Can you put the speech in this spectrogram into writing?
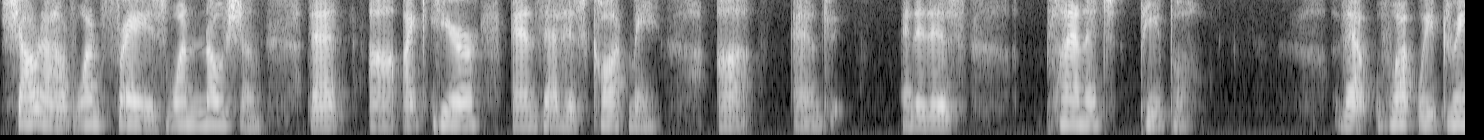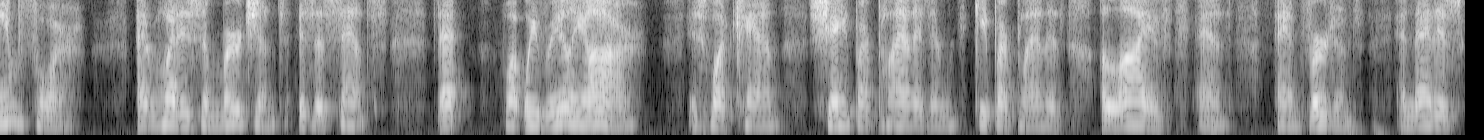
shout out, one phrase, one notion that uh, I hear and that has caught me, uh, and and it is planet people. That what we dream for and what is emergent is a sense that what we really are is what can shape our planet and keep our planet alive and and verdant and that is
